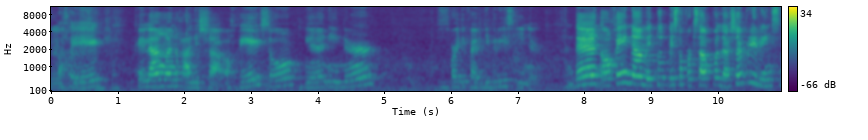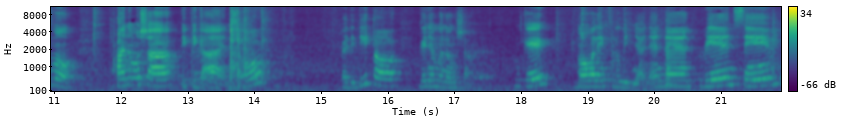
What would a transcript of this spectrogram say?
Okay? Kailangan nakaalis siya. Okay? So, yan, inner. 45 degrees, inner. And then, okay na, may toothpaste na for example, ah, syempre rinse mo. Paano mo siya pipigaan? So, pwede dito, ganyan mo lang siya. Okay? Mawala yung fluid niyan. And then, rinse, same.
